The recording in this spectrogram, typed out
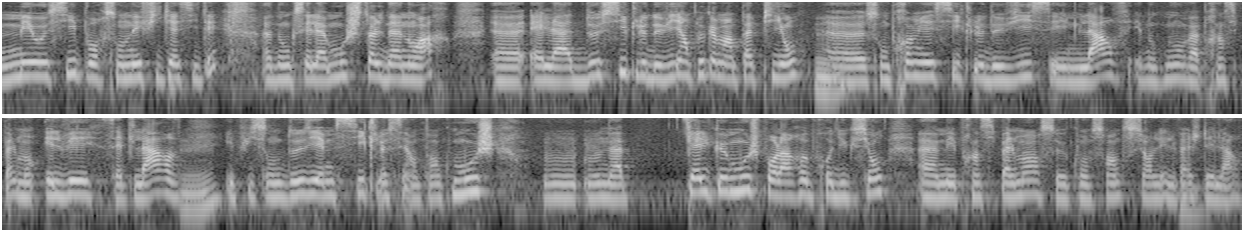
mais aussi pour son efficacité. donc c'est la mouche soldat noire. elle a deux cycles de vie, un peu comme un papillon. Mhm. son premier cycle de vie, c'est une larve, et donc nous, on va principalement élever cette larve. Mhm. Et puis son deuxième cycle, c'est en tant que mouche. On, on a quelques mouches pour la reproduction, euh, mais principalement on se concentre sur l'élevage des larves.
